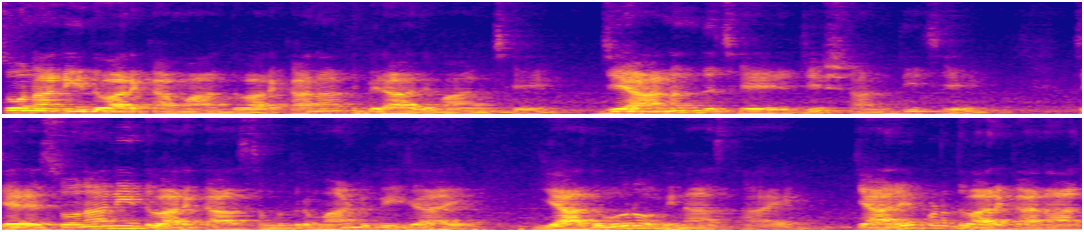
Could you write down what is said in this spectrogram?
સોનાની દ્વારકામાં દ્વારકાનાથ બિરાજમાન છે. જે આનંદ છે, જે શાંતિ છે. જ્યારે સોનાની દ્વારકા સમુદ્રમાં ડૂબી જાય, યાદવોનો વિનાશ થાય, ત્યારે પણ દ્વારકાનાથ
